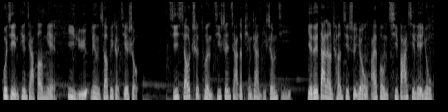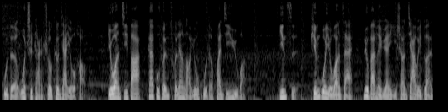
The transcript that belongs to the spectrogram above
不仅定价方面易于令消费者接受，其小尺寸机身下的屏占比升级，也对大量长期使用 iPhone 七八系列用户的握持感受更加友好，有望激发该部分存量老用户的换机欲望。因此，苹果有望在六百美元以上价位段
